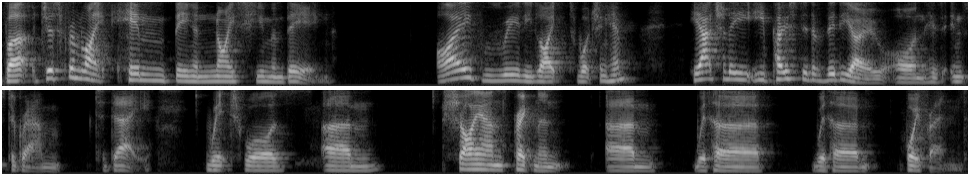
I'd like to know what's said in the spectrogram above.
But just from like him being a nice human being, I've really liked watching him. He actually he posted a video on his Instagram today, which was um, Cheyenne's pregnant um, with her with her boyfriend,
